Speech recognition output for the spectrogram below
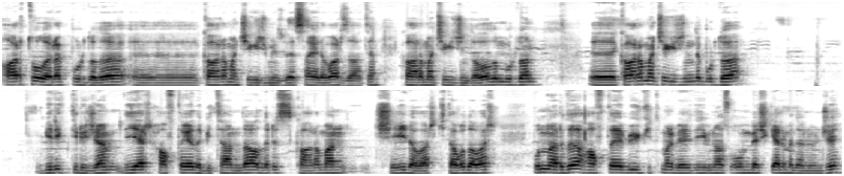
artı olarak burada da e, kahraman çekicimiz vesaire var zaten. Kahraman çekicini de alalım buradan. E, kahraman çekicini de burada biriktireceğim. Diğer haftaya da bir tane daha alırız. Kahraman şeyi de var, kitabı da var. Bunları da haftaya büyük ihtimal belediye binası 15 gelmeden önce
